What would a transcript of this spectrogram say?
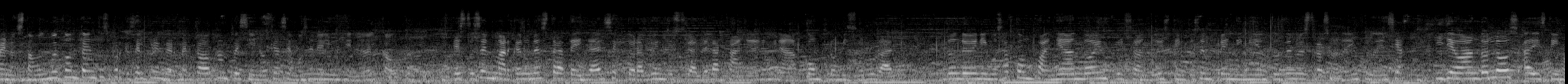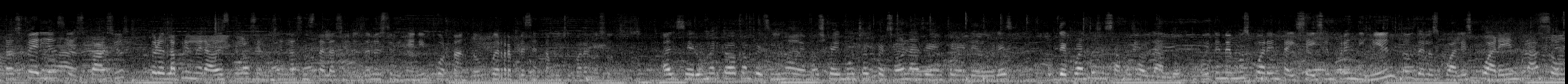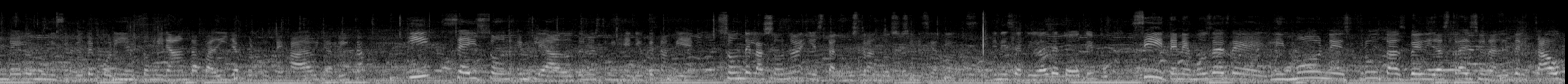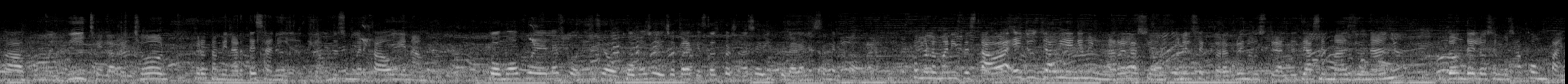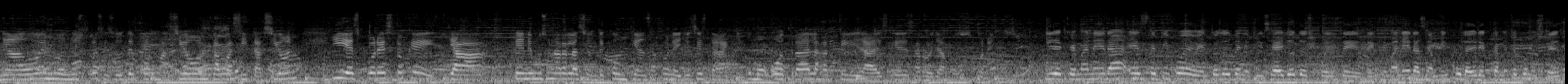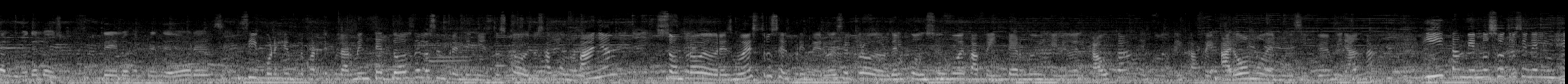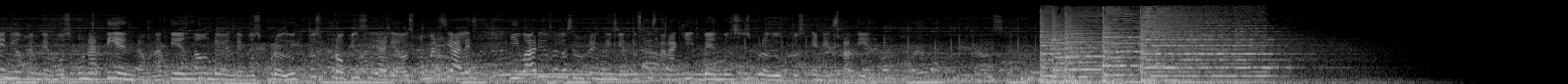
estamos muy contentos porque es el primer mercado campesino que hacemos en el ingenio del Cauca. Esto se enmarca en una estrategia del sector agroindustrial de la caña denominada compromiso rural, donde venimos acompañando e impulsando distintos emprendimientos de nuestra zona de influencia y llevándolos a distintas ferias y espacios, pero es la primera vez que lo hacemos en las instalaciones de nuestro ingenio y por tanto pues representa mucho para nosotros. Al ser un mercado campesino vemos que hay muchas personas, emprendedores ¿De cuántos estamos hablando? Hoy tenemos 46 emprendimientos, de los cuales 40 son de los municipios de Corinto, Miranda, Padilla, Puerto Tejada, Villarrica y 6 son empleados de nuestro ingenio que también son de la zona y están mostrando sus iniciativas. ¿Iniciativas de todo tipo? Sí, tenemos desde limones, frutas, bebidas tradicionales del Cauca, como el biche, el arrechón, pero también artesanías, digamos, es un mercado bien amplio. ¿Cómo fue la exponencia o cómo se hizo para que estas personas se vincularan a este mercado? Como lo manifestaba, ellos ya vienen en una relación con el sector agroindustrial desde hace más de un año, donde los hemos acompañado en unos procesos de formación, capacitación, y es por esto que ya tenemos una relación de confianza con ellos y están aquí como otra de las actividades que desarrollamos con ellos. ¿Y de qué manera este tipo de eventos les beneficia a ellos después? ¿De, de qué manera se han vinculado directamente con ustedes algunos de los de los emprendedores? Sí, por ejemplo, particularmente dos de los emprendimientos que hoy nos acompañan son proveedores nuestros. El primero es el proveedor del consumo de café interno Ingenio del Cauca, el, café Aromo del municipio de Miranda. Y también nosotros en el Ingenio tenemos una tienda, una tienda donde vendemos productos propios y de aliados comerciales y varios de los emprendimientos que están aquí venden sus productos en esta tienda.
